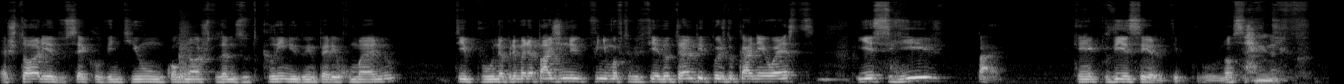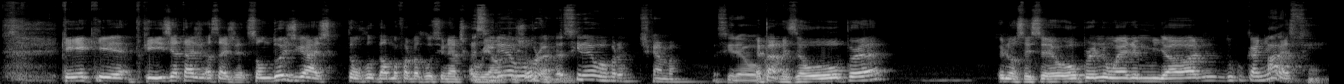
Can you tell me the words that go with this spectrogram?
a história do século XXI, como nós estudamos o declínio do Império Romano, tipo, na primeira página vinha uma fotografia do Trump e depois do Kanye West, e a seguir, pá, quem é que podia ser? Tipo, não sei. Quem é que é? Porque aí já estás, ou seja, são dois gajos que estão de alguma forma relacionados com A o seguir é a reality show. Tipo, a seguir é a Oprah, descamba. A seguir é a Oprah. Epá, mas a Oprah, eu não sei se a Oprah não era melhor do que o Kanye Ah, West. sim.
